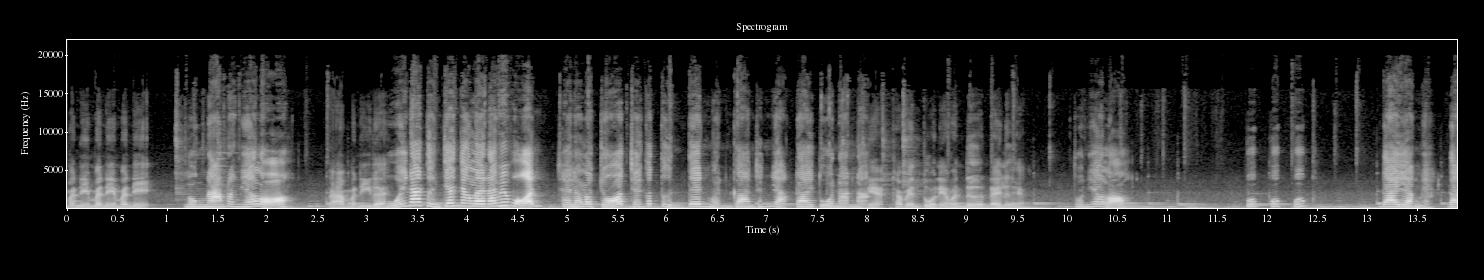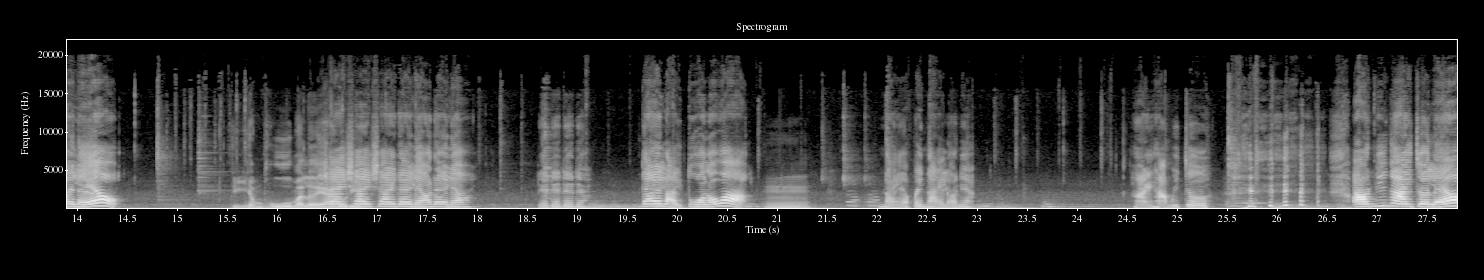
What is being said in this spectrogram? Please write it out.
มานี่มานี่มานี่ ลงน้ำทางเนี้ยเหรอ ตามมานี่เลย โอ้ยน่าตื่นเต้นจังเลยนะพี่ฝนใช่แล้วเราจอร์ดฉันก็ตื่นเต้นเหมือนกัน ฉันอยากได้ตัวนั้นน่ะ เนี่ย ถ้าเป็นตัวเนี้ยมันเดินได้เลยอะตัวเนี้ยเหรอ ปุ๊บปุ๊บปุ๊บได้ยังเนี่ย ได้แล้ว สีชมพูมาเลยอะใช่ดูดิใช่ใช่ได้แล้วได้แล้ว เดี๋ยวเดี๋ยวเดี๋ยวเดี๋ยวได้หลายตัวแล้วอะอืม ไหนอะไปไหนแล้วเนี่ย หายหาไม่เจอ เอานี่ไงเจอแล้ว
